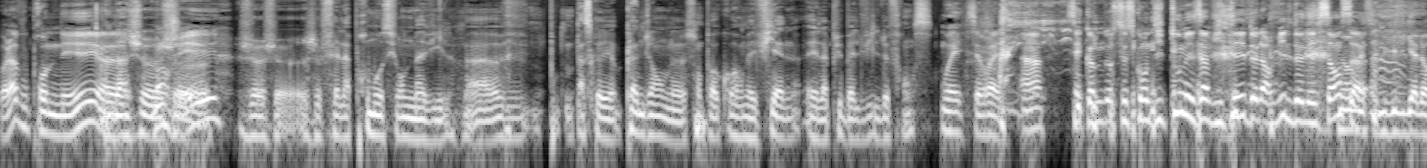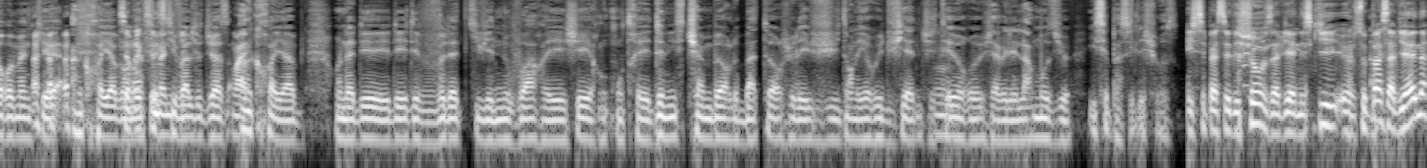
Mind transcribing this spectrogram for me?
voilà vous promener, Ah euh, ben, je, manger? je, je, je, fais la promotion de ma ville euh, parce que plein de gens ne sont pas au courant, mais Vienne est la plus belle ville de France. Oui, c'est vrai. Hein c'est comme c'est ce qu'ont dit tous mes invités de leur ville de naissance. C'est une ville gallo-romaine qui est incroyable. C'est On vrai a un que c'est festival de jazz Ouais. incroyable. On a des, des, des vedettes qui viennent nous voir et j'ai rencontré Dennis Chamber, le batteur. Je l'ai vu dans les rues de Vienne. J'étais Mm. heureux. J'avais les larmes aux yeux. Il s'est passé des choses. Il s'est passé des choses à Vienne. Et ce qui euh, se passe à Vienne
